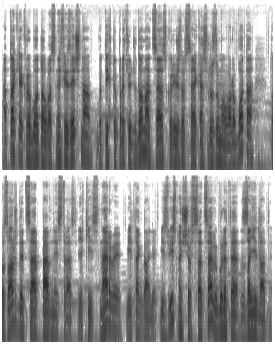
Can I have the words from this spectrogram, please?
А так як робота у вас не фізична, бо ті, хто працюють вдома, це, скоріш за все, якась розумова робота, то завжди це певний стрес, якісь нерви і так далі. І звісно, що все це ви будете заїдати.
